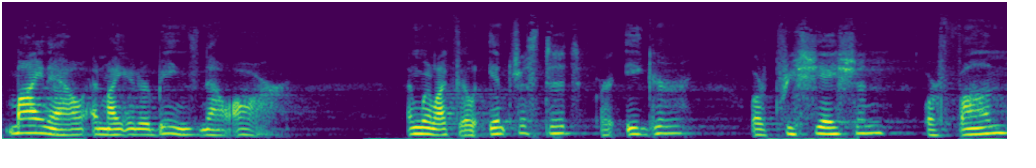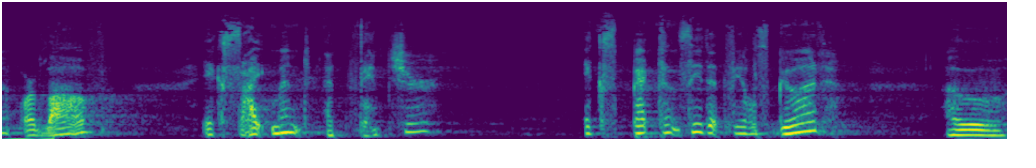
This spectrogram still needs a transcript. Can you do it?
my now and my inner beings now are. And when I feel interested or eager or appreciation or fun or love, excitement, adventure, expectancy that feels good, Oh,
